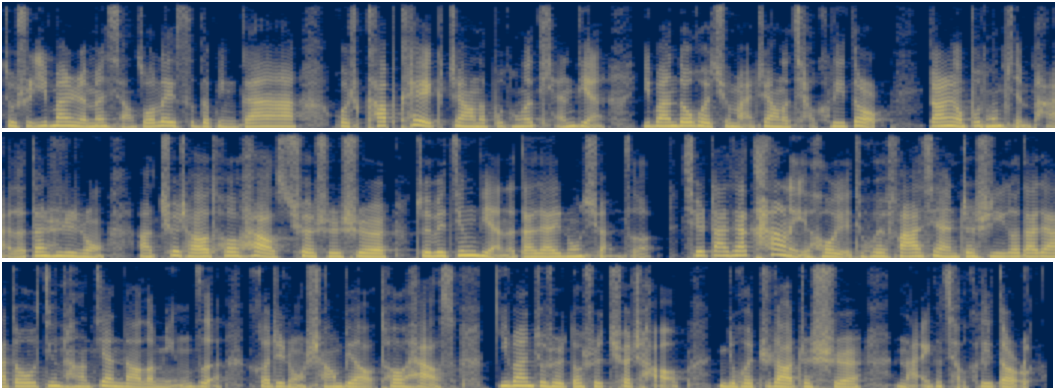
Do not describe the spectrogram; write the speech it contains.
就是一般人们想做类似的饼干啊，或者 cupcake 这样的不同的甜点，一般都会去买这样的巧克力豆。当然有不同品牌的，但是这种啊雀巢的 t o l House 确实是最为经典的，大家一种选择。其实大家看了以后，也就会发现这是一个大家都经常见到的名字和这种商标 Toll House，一般就是都是雀巢，你就会知道这是哪一个巧克力豆了。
